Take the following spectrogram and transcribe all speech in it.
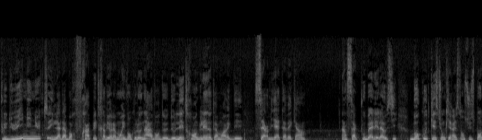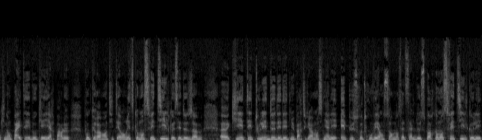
plus de 8 minutes. Il a d'abord frappé très violemment Ivan Colonna avant de l'étrangler, notamment avec des serviettes, avec un un sac poubelle et là aussi beaucoup de questions qui restent en suspens, qui n'ont pas été évoquées hier par le procureur antiterroriste. Comment se fait-il que ces deux hommes, euh, qui étaient tous les deux des détenus particulièrement signalés, aient pu se retrouver ensemble dans cette salle de sport? Comment se fait-il que les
